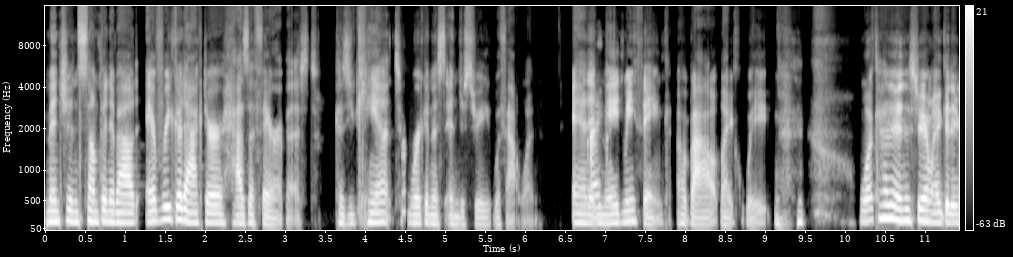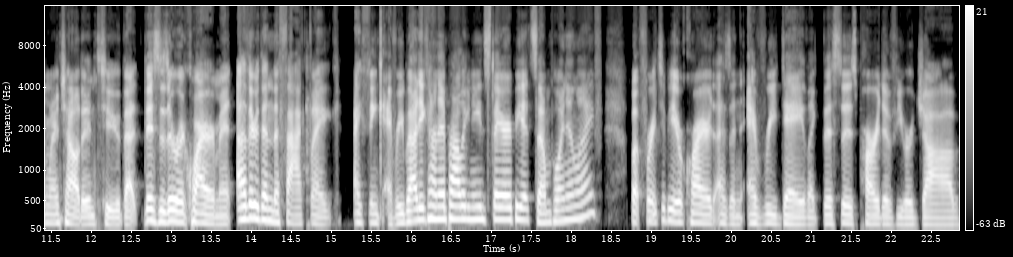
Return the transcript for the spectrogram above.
mentioned something about every good actor has a therapist because you can't work in this industry without one, And it I made me think about like, wait, what kind of industry am I getting my child into that this is a requirement other than the fact like I think everybody kind of probably needs therapy at some point in life, but for it to be required as an everyday like this is part of your job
